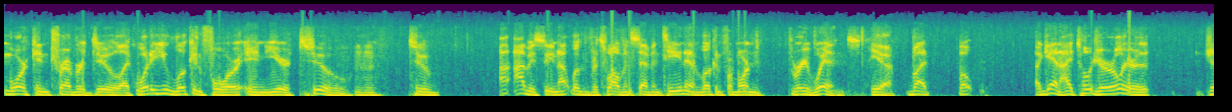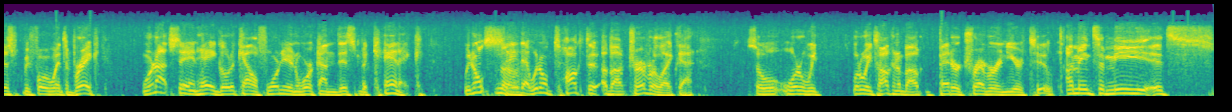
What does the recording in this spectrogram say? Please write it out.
more can Trevor do? Like, what are you looking for in year 2 mm-hmm. to obviously not looking for 12 and 17 and looking for more than three wins. Yeah. But, but again, I told you earlier, just before we went to break, we're not saying, hey, go to California and work on this mechanic. We don't say no. that. We don't talk to, about Trevor like that. So what are we what are we talking about? Better Trevor in year two? I mean, to me, it's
